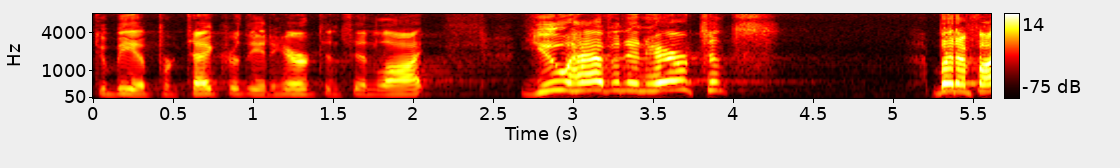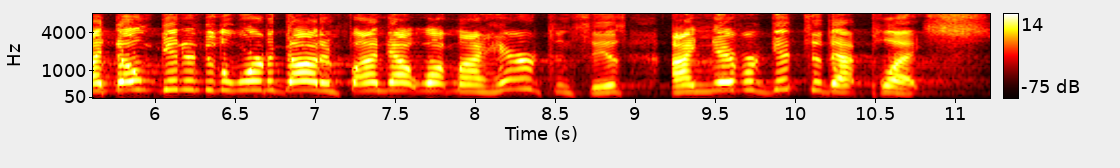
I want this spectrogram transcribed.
to be a partaker of the inheritance in light. You have an inheritance. But if I don't get into the Word of God and find out what my inheritance is, I never get to that place.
